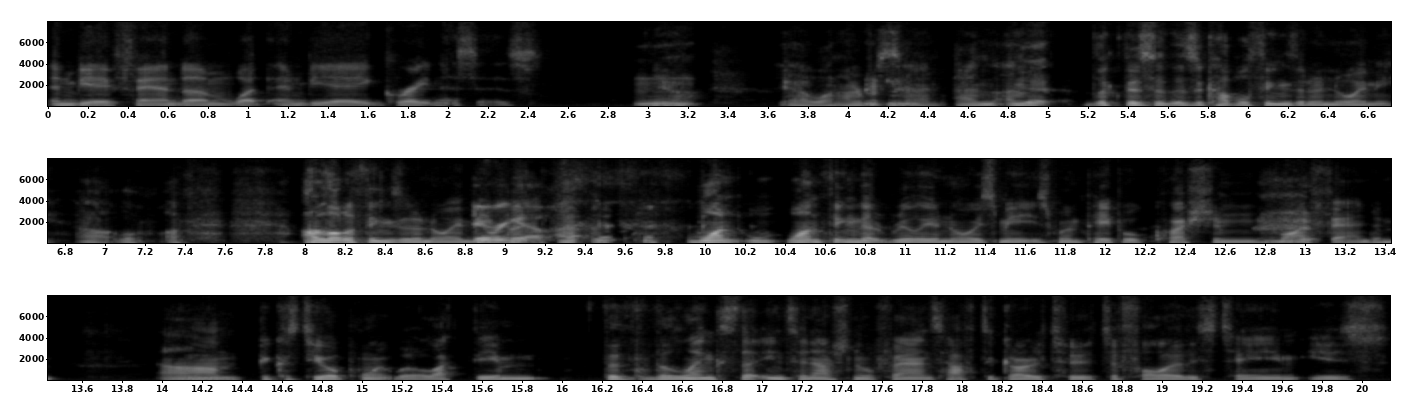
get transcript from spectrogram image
NBA fandom, what NBA greatness is. Yeah. Yeah, one hundred percent. And and yeah. look, there's a, there's a couple things that annoy me. Uh, well, a lot of things that annoy me. Here we go. uh, one one thing that really annoys me is when people question my fandom, um, mm. because to your point, Will, like the, the the lengths that international fans have to go to to follow this team is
